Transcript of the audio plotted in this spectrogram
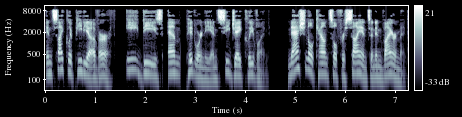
Encyclopedia of Earth. E. Dees, M., Pidwirny and C. J. Cleveland. National Council for Science and Environment.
